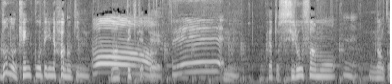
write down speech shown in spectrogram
どんどん健康的な歯茎になってきてて、ええうん、であと白さもうん。なんか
